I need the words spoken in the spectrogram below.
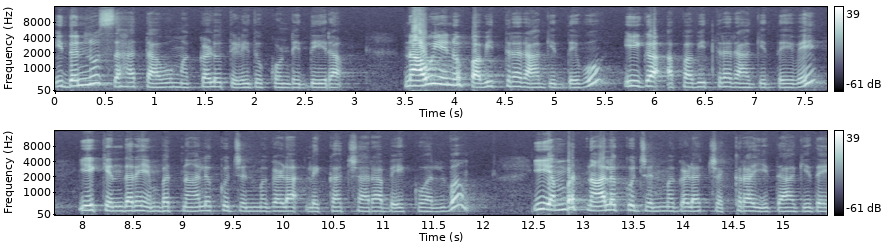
ಇದನ್ನೂ ಸಹ ತಾವು ಮಕ್ಕಳು ತಿಳಿದುಕೊಂಡಿದ್ದೀರಾ. ನಾವು ಏನು ಪವಿತ್ರರಾಗಿದ್ದೆವು, ಈಗ ಅಪವಿತ್ರರಾಗಿದ್ದೇವೆ. ಏಕೆಂದರೆ ಎಂಬತ್ನಾಲ್ಕು ಜನ್ಮಗಳ ಲೆಕ್ಕಾಚಾರ ಬೇಕು ಅಲ್ವಾ? ಈ ಎಂಬತ್ನಾಲ್ಕು ಜನ್ಮಗಳ ಚಕ್ರ ಇದಾಗಿದೆ.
